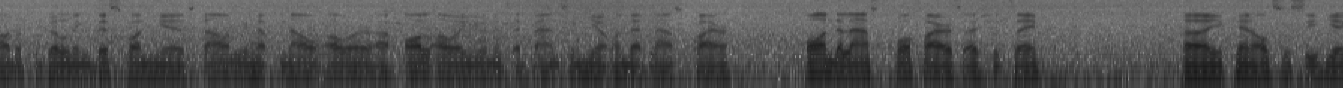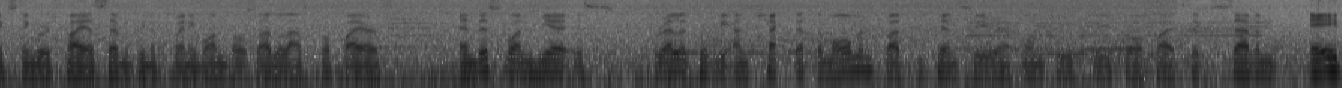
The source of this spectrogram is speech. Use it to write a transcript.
out of the building. This one here is down. We have now our uh, all our units advancing here on that last fire. Or on the last four fires, I should say. Uh, you can also see here extinguish fire 17 of 21. Those are the last four fires. And this one here is relatively unchecked at the moment, but you can see we have one, two, three, four, five, six, seven, eight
